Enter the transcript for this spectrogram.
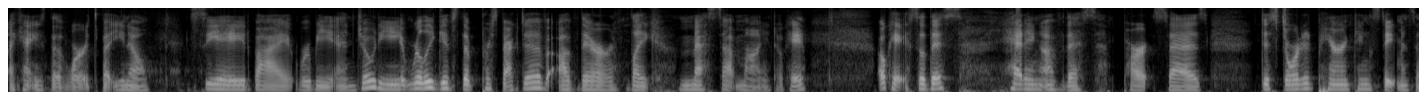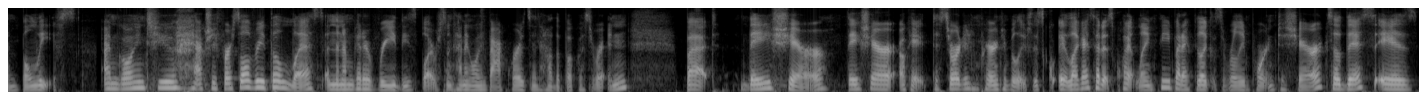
I can't use the words, but you know, CA'd by Ruby and Jodi. It really gives the perspective of their like messed up mind. Okay, okay, so this heading of this part says distorted parenting statements and beliefs. I'm going to actually first I'll read the list and then I'm going to read these blurbs. I'm kind of going backwards in how the book was written, but they share they share okay distorted parenting beliefs. It's like I said, it's quite lengthy, but I feel like it's really important to share. So this is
